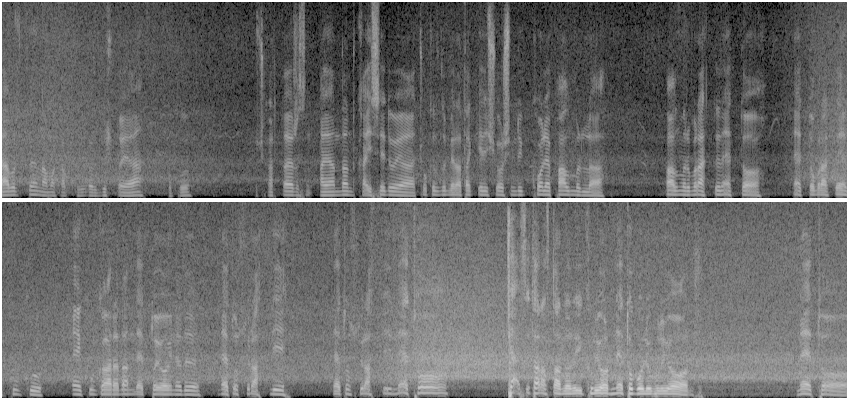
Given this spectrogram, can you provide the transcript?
Robertson ama kaptırıyor Gusto'ya topu. Çıkarttı arasın ayağından Caicedo'ya. Çok hızlı bir atak gelişiyor şimdi Cole Palmer'la. Palmer bıraktı Netto. Netto bıraktı Enkunku. Enkunku aradan Netto'yu oynadı. Neto süratli. Neto süratli. Neto. Chelsea taraftarları yıkılıyor. Neto golü buluyor. Neto.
